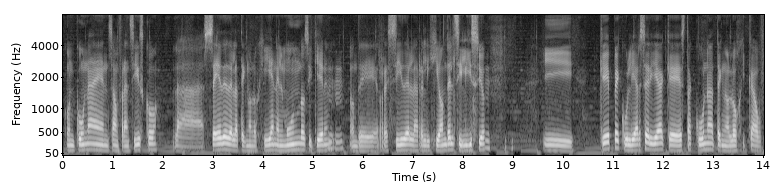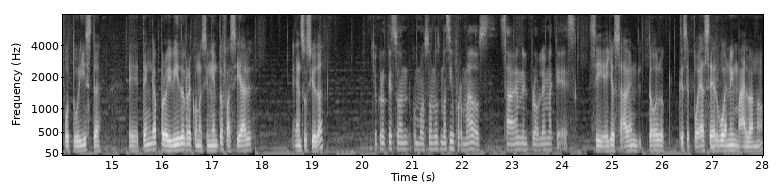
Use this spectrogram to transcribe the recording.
con cuna en San Francisco, la sede de la tecnología en el mundo, si quieren, donde reside la religión del silicio. y qué peculiar sería que esta cuna tecnológica o futurista eh, tenga prohibido el reconocimiento facial en su ciudad. Yo creo que son como son los más informados, saben el problema que es. Sí, ellos saben todo lo que se puede hacer bueno y malo, ¿no?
